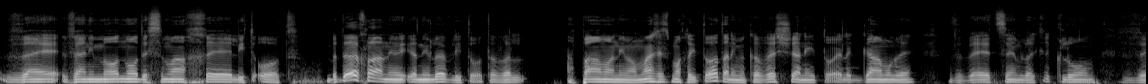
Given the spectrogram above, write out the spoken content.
ו- ואני מאוד מאוד אשמח uh, לטעות. בדרך כלל אני, אני לא אוהב לטעות, אבל הפעם אני ממש אשמח לטעות, אני מקווה שאני טועה לגמרי, ובעצם לא יקרה כלום, ו...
